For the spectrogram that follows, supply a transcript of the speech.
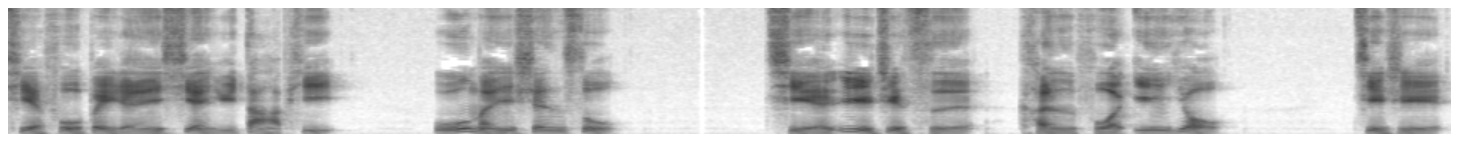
妾妇被人陷于大辟，无门申诉。且日至此，恳佛因佑。近日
